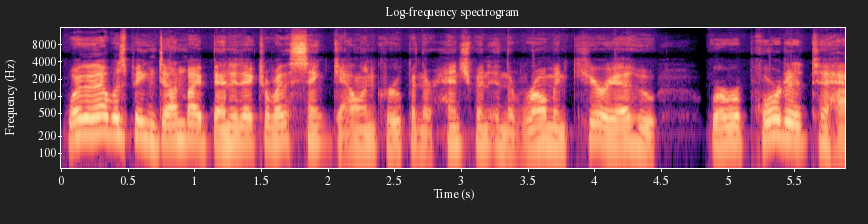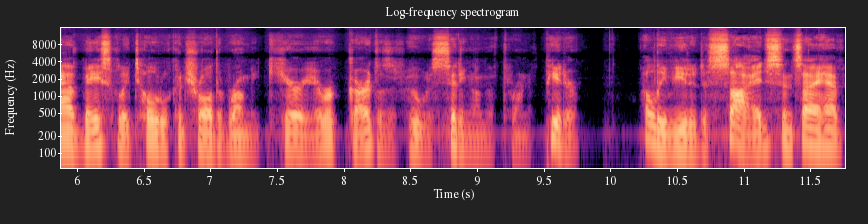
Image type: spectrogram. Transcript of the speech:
Whether that was being done by Benedict or by the St. Gallen group and their henchmen in the Roman Curia, who were reported to have basically total control of the Roman Curia, regardless of who was sitting on the throne of Peter. I'll leave you to decide, since I have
